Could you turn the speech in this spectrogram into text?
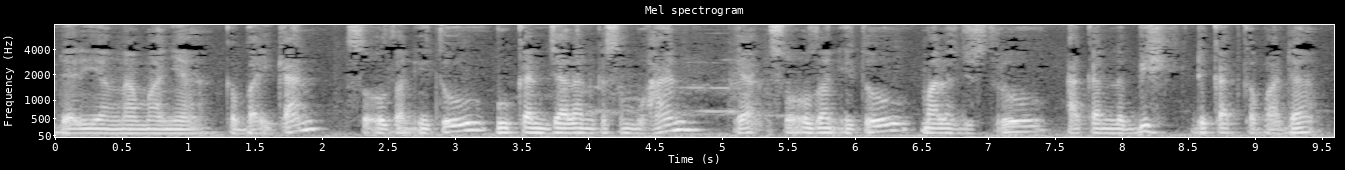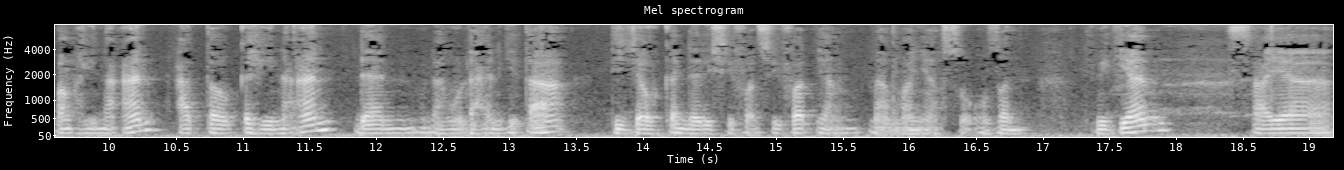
dari yang namanya kebaikan. Suudzon itu bukan jalan kesembuhan. Ya suudzon itu malah justru akan lebih dekat kepada penghinaan atau kehinaan. Dan mudah-mudahan kita dijauhkan dari sifat-sifat yang namanya suudzon. Demikian saya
